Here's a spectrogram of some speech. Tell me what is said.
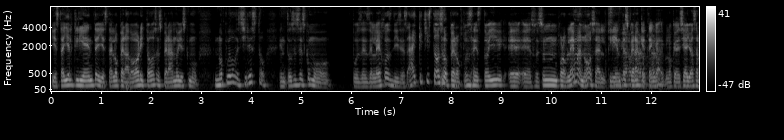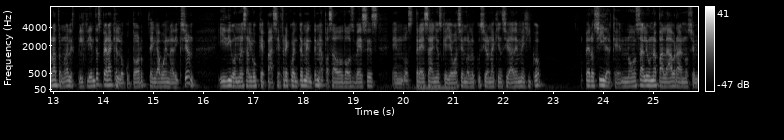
Y está ahí el cliente y está el operador y todos esperando y es como, no puedo decir esto. Entonces es como, pues desde lejos dices, ay, qué chistoso, pero pues estoy, eh, eso es un problema, ¿no? O sea, el cliente espera que tenga, lo que decía yo hace rato, ¿no? el cliente espera que el locutor tenga buena adicción. Y digo, no es algo que pase frecuentemente, me ha pasado dos veces en los tres años que llevo haciendo locución aquí en Ciudad de México. Pero sí, de que no sale una palabra, no sé,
